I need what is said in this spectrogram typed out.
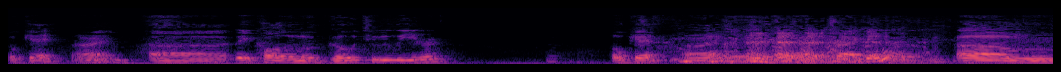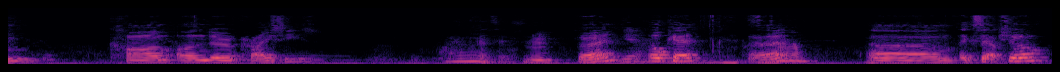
Okay, all right. Uh, they call him a go-to leader. Okay, all right. Tracking. Um, calm under crises. That's. All right. Yeah. Okay. All right. Um, exceptional.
